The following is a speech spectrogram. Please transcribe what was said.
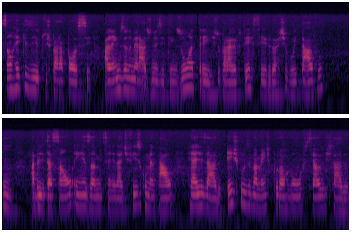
São requisitos para a posse além dos enumerados nos itens 1 a 3 do parágrafo 3 do artigo 8 1. Habilitação em exame de sanidade físico-mental realizado exclusivamente por órgão oficial do Estado.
